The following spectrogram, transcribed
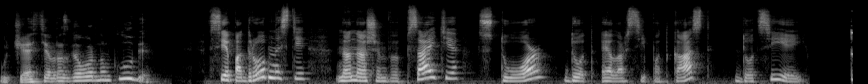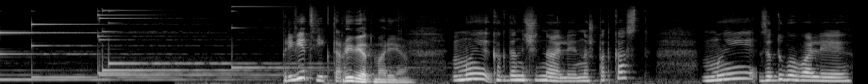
участие в разговорном клубе. Все подробности на нашем веб-сайте store.lrcpodcast.ca. Привет, Виктор. Привет, Мария. Мы, когда начинали наш подкаст, мы задумывали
